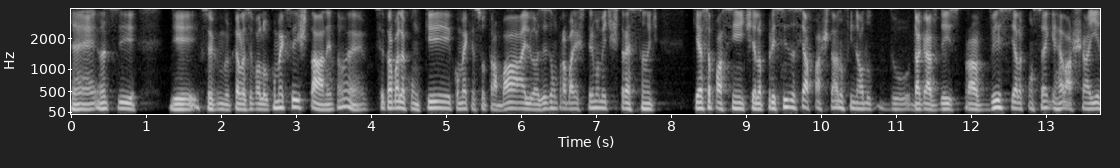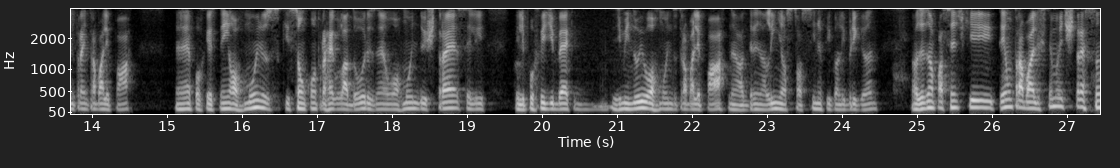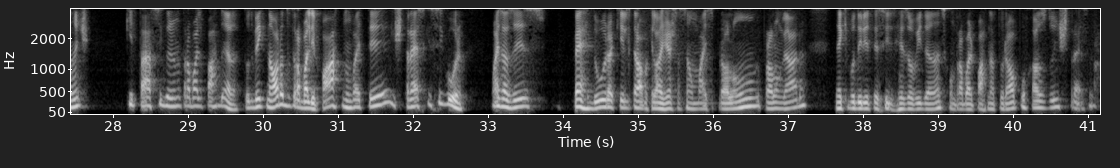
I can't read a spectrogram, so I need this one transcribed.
É, antes de, de você, você falou, como é que você está, né? Então, é, você trabalha com o quê? Como é que é seu trabalho? Às vezes é um trabalho extremamente estressante que essa paciente ela precisa se afastar no final do, do, da gravidez para ver se ela consegue relaxar e entrar em trabalho e parto, né? Porque tem hormônios que são contrarreguladores, né? O hormônio do estresse, ele, ele por feedback diminui o hormônio do trabalho e parto, né? A adrenalina e a ocitocina ficam ali brigando. Às vezes é uma paciente que tem um trabalho extremamente estressante que está segurando o trabalho de parto dela. Tudo bem que na hora do trabalho de parto não vai ter estresse que segura, mas às vezes perdura aquele aquela gestação mais prolongada, né, que poderia ter sido resolvida antes com o trabalho de parto natural por causa do estresse. Né?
